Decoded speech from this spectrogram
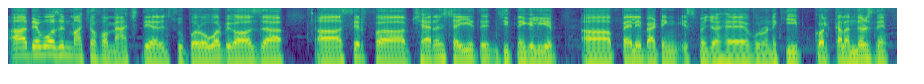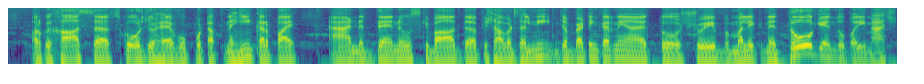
there was in much of a match there in super over because सिर्फ़ छह रन चाहिए थे जीतने के लिए। पहले बैटिंग इसमें जो है उन्होंने की कलंदर्स ने, और कोई खास स्कोर जो है वो पुट अप नहीं कर पाए। एंड देन उसके बाद पिशावर जलमी जब बैटिंग करने आए तो शुएब मलिक ने दो गेंदों पर ही मैच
